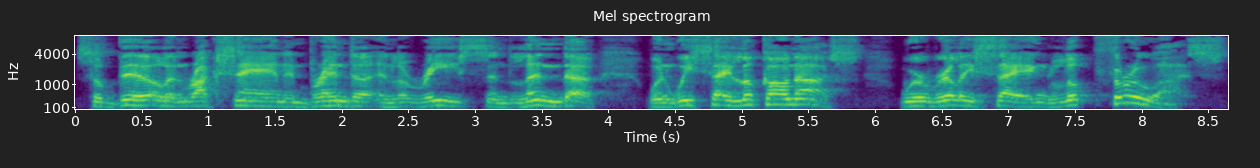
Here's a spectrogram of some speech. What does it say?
So Bill and Roxanne and Brenda and Larice and Linda, when we say, look on us, we're really saying, look through us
